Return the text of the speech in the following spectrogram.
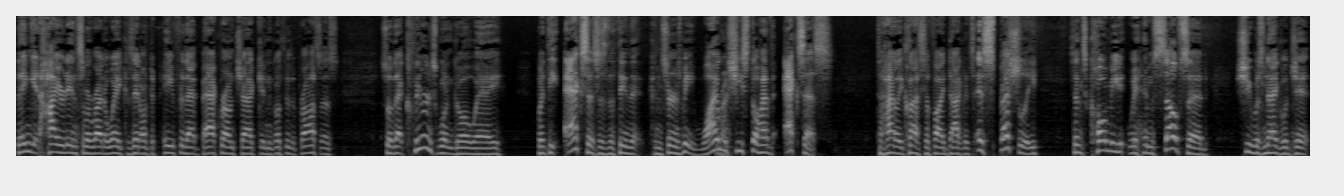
they can get hired in somewhere right away because they don't have to pay for that background check and go through the process. So that clearance wouldn't go away, but the access is the thing that concerns me. Why would she still have access to highly classified documents, especially since Comey himself said she was negligent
